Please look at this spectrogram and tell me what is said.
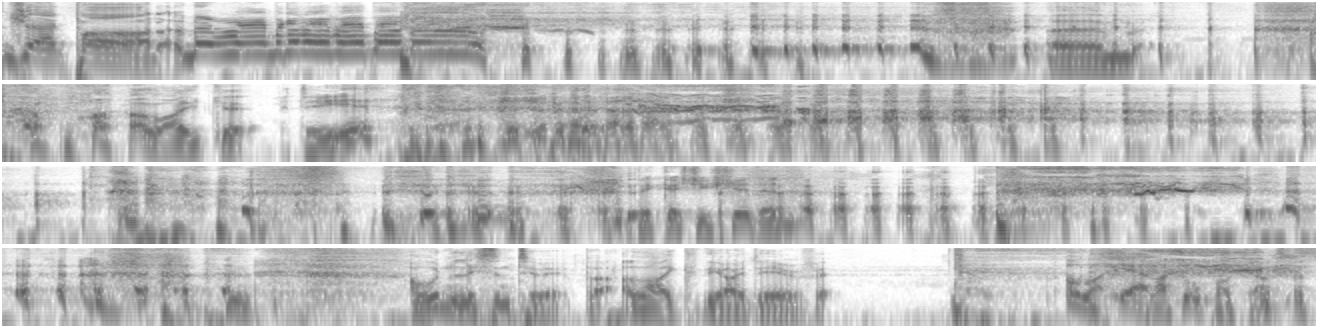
jackpot. um, I like it. Do you? because you shouldn't. I wouldn't listen to it, but I like the idea of it. Oh, like, yeah, like all podcasts.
